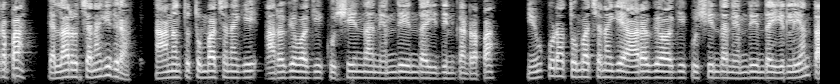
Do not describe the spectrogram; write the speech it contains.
ರಪ್ಪ ಎಲ್ಲಾರು ಚೆನ್ನಾಗಿದ್ದೀರಾ? ನಾನಂತೂ ತುಂಬಾ ಚೆನ್ನಾಗಿ, ಆರೋಗ್ಯವಾಗಿ, ಖುಷಿಯಿಂದ, ನೆಮ್ಮದಿಯಿಂದ ಇದ್ದೀನಿ ಕಣ್ರಪ್ಪ ನೀವು ಕೂಡ ತುಂಬಾ ಚೆನ್ನಾಗಿ, ಆರೋಗ್ಯವಾಗಿ, ಖುಷಿಯಿಂದ, ನೆಮ್ಮದಿಯಿಂದ ಇರ್ಲಿ ಅಂತ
